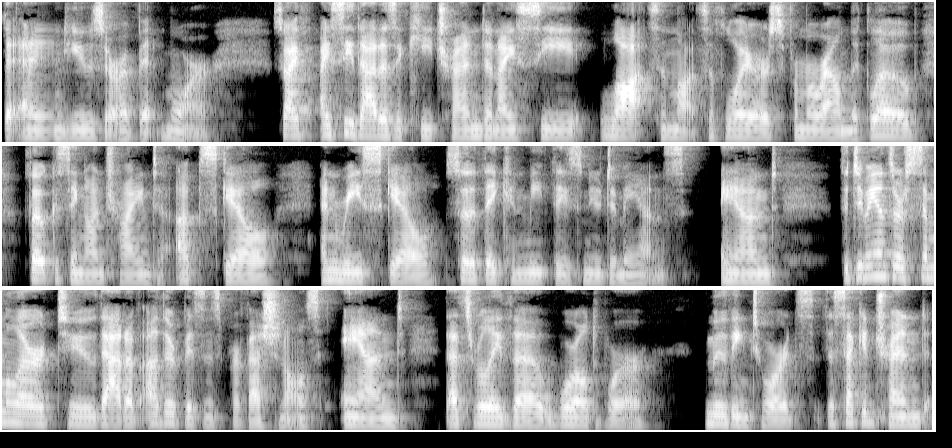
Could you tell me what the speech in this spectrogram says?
the end user a bit more So I, I, see that as a key trend, and I see lots and lots of lawyers from around the globe focusing on trying to upskill and reskill so that they can meet these new demands. And the demands are similar to that of other business professionals, and that's really the world we're moving towards. The second trend,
